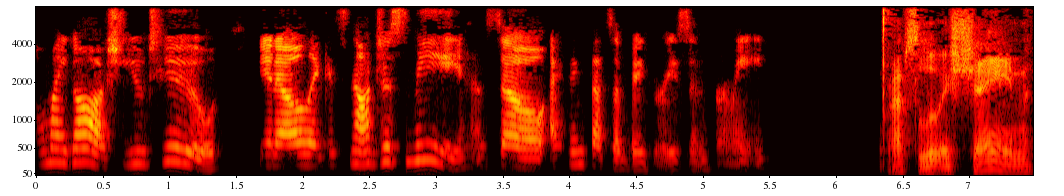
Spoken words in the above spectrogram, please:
oh my gosh, you too. You know, like it's not just me, and so I think that's a big reason for me. Absolutely, Shane.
